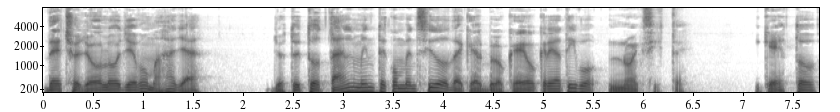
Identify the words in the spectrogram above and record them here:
De hecho, yo lo llevo más allá. Yo estoy totalmente convencido de que el bloqueo creativo no existe y que esto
